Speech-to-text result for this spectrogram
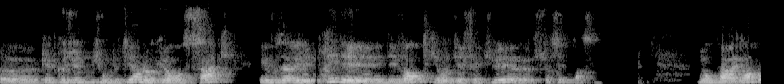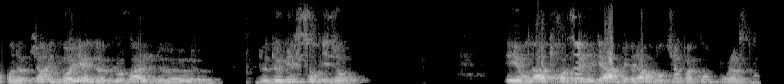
euh, quelques-unes qui ont muté, en l'occurrence 5, et vous avez les prix des, ventes qui ont été effectuées euh, sur cette parcelle. Donc, par exemple, on obtient une moyenne globale de, de 2110 euros. Et on a trois agrégats, mais là, on n'en tient pas compte pour l'instant.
